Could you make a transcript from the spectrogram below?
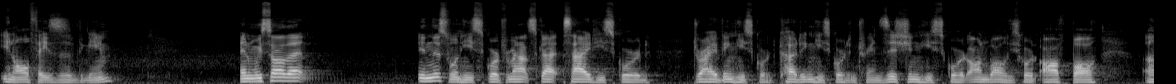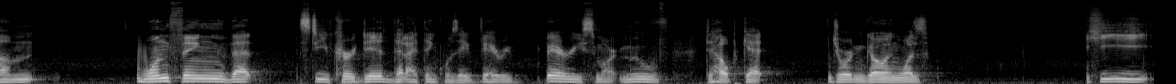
in all phases of the game. And we saw that in this one. He scored from outside, he scored driving, he scored cutting, he scored in transition, he scored on ball, he scored off ball. Um, one thing that Steve Kerr did that I think was a very, very smart move to help get Jordan going was he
